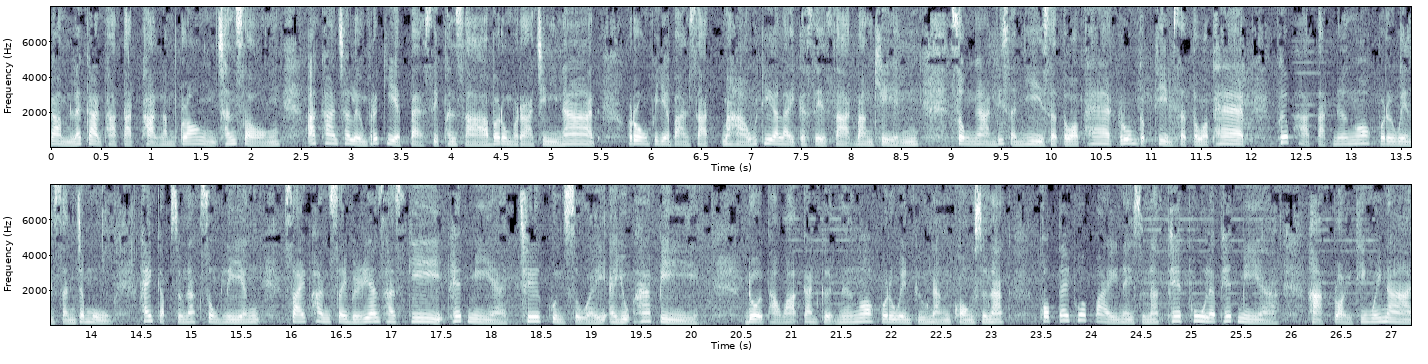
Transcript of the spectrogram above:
กรรม และการผ่าตัดผ่านลำกล้องชั้น 2 อาคารเฉลิมพระเกียรติ 80 พรรษา บรมราชินีนาถ โรงพยาบาลสัตว์ มหาวิทยาลัยเกษตรศาสตร์บางเขน ส่งงานวิสัญญีสัตวแพทย์ ร่วมกับทีมสัตวแพทย์ เพื่อผ่าตัดเนื้องอกบริเวณสันจมูก ให้กับสุนัขทรงเลี้ยง สายพันธุ์ไซบีเรียนฮัสกี้เพศเมีย ชื่อคุณสวยอายุ 5 ปี โดยภาวะการเกิดเนื้องอกบริเวณผิวหนังของสุนัข พบได้ทั่วไปในสุนัขเพศผู้และเพศเมีย หากปล่อยทิ้งไว้นาน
